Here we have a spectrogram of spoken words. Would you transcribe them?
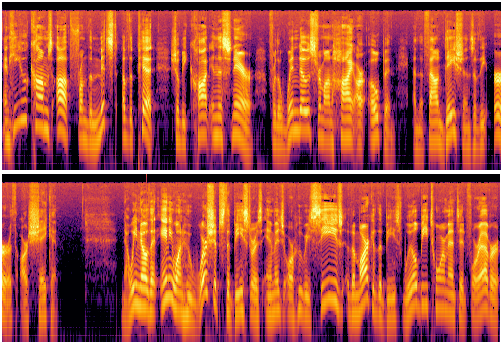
and he who comes up from the midst of the pit shall be caught in the snare. For the windows from on high are open, and the foundations of the earth are shaken. Now we know that anyone who worships the beast or his image or who receives the mark of the beast will be tormented forever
